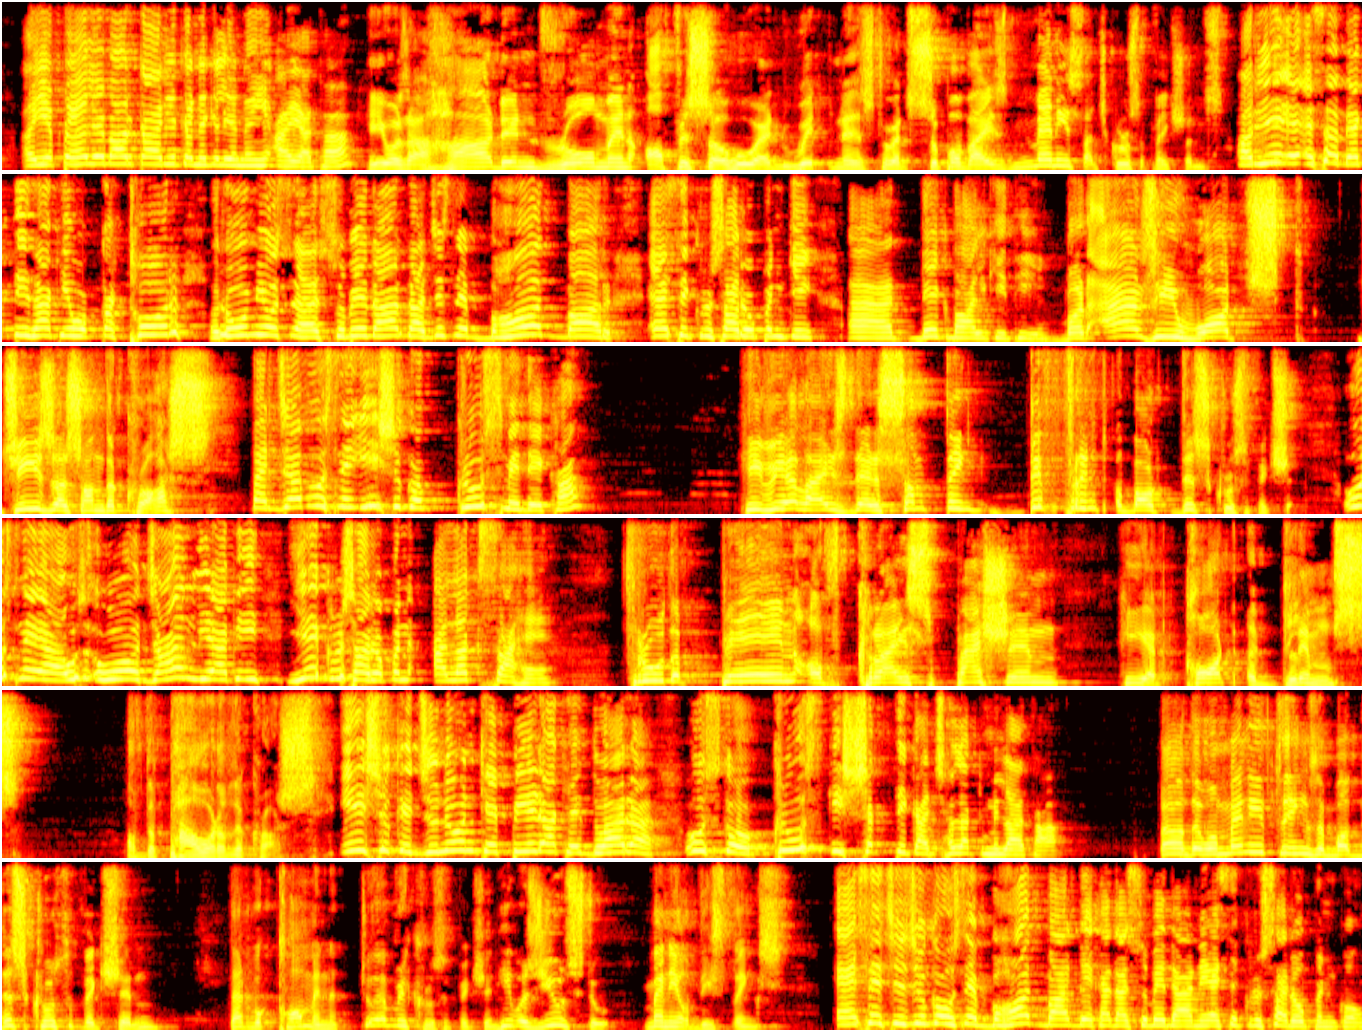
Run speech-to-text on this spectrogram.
ये पहले बार कार्य करने के लिए नहीं आया था। He was a hardened Roman officer who had witnessed who had supervise many such crucifixion और ये ऐसा व्यक्ति था कि वो कठोर रोमियो सुबेदार था जिसने बहुत बार ऐसे कृषारोपण की देखभाल की थी। But as he watched Jesus on the cross पर जब उसने यीशु को क्रूस में देखा he realise there is something different about this crucifixion उसने उस, वो जान लिया कि ये क्रूसारोपण अलग सा है Through the pain of Christ's passion, he had caught a glimpse of the power of the cross. यीशु के जुनून के पीड़ा के द्वारा उसको क्रूस की शक्ति का झलक मिला था Now, there were many things about this crucifixion that were common to every crucifixion. He was used to many of these things. ऐसे चीज़ों को उसने बहुत बार देखा था सूबेदार ने ऐसे क्रूसारोपण को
